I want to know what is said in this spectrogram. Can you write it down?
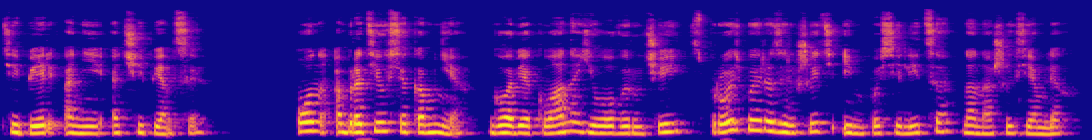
Теперь они отщепенцы». Он обратился ко мне, главе клана Еловый ручей, с просьбой разрешить им поселиться на наших землях.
